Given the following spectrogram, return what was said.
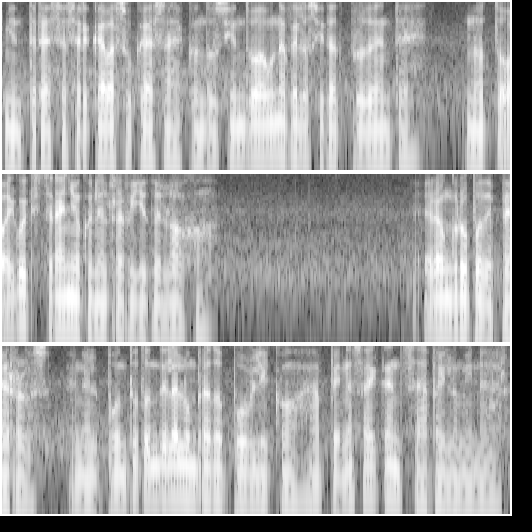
Mientras se acercaba a su casa, conduciendo a una velocidad prudente, notó algo extraño con el rabillo del ojo. Era un grupo de perros, en el punto donde el alumbrado público apenas alcanzaba a iluminar.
